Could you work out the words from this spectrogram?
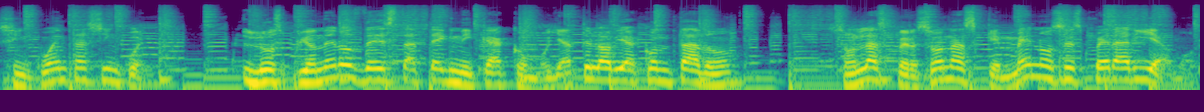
50-50. Los pioneros de esta técnica, como ya te lo había contado, son las personas que menos esperaríamos.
